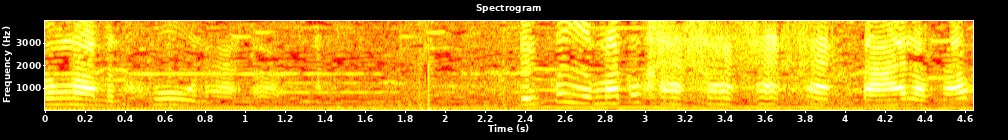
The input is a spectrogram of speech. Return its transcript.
ต้องนอนเป็นคู่นะฮะเดี๋ยวตื่นมาก็แขกแขกแขกแขกตายหรอกครับ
